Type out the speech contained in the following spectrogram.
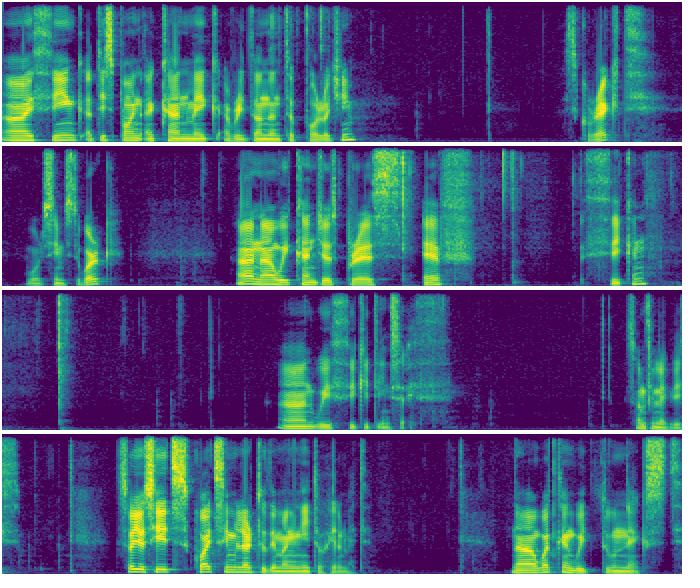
I think at this point I can make a redundant topology. It's correct. What seems to work. And now we can just press F thicken and we thicken it inside. Something like this. So you see it's quite similar to the Magneto helmet. Now what can we do next?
